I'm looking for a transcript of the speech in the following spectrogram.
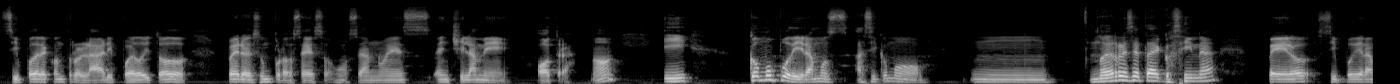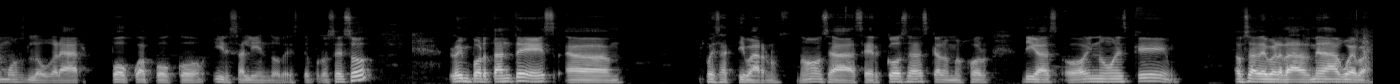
sí podré controlar y puedo y todo, pero es un proceso, o sea, no es enchilame otra, ¿no? Y cómo pudiéramos, así como, mm, no es receta de cocina, pero sí pudiéramos lograr poco a poco ir saliendo de este proceso. Lo importante es, ah, pues, activarnos, ¿no? O sea, hacer cosas que a lo mejor digas, hoy no, es que, o sea, de verdad me da hueva.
